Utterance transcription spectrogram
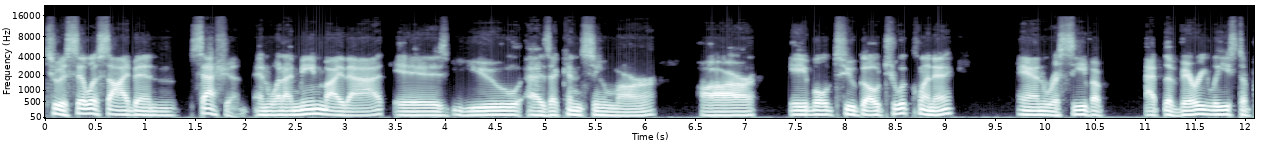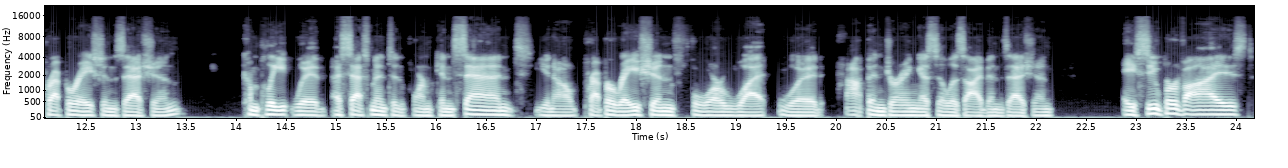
to a psilocybin session. And what I mean by that is you as a consumer are able to go to a clinic and receive a at the very least a preparation session complete with assessment informed consent, you know, preparation for what would happen during a psilocybin session a supervised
